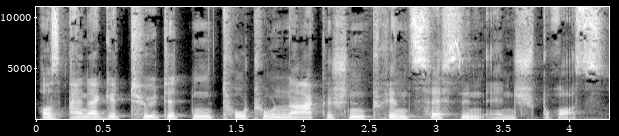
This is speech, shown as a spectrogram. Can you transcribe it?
aus einer getöteten totonakischen Prinzessin entspross.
